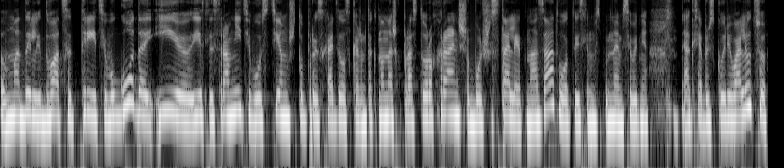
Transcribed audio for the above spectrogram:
модели 23 года и если сравнить его с тем, что происходило, скажем так, на наших просторах раньше, больше ста лет назад, вот если мы вспоминаем сегодня Октябрьскую революцию,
